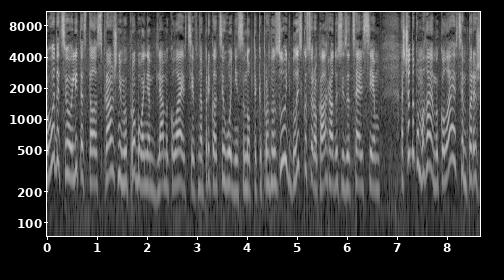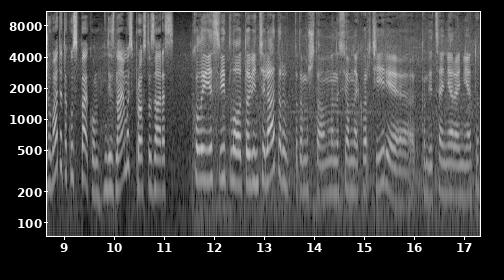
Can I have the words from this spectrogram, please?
Погода цього літа стала справжнім випробуванням для миколаївців. Наприклад, сьогодні синоптики прогнозують близько 40 градусів за Цельсієм. А що допомагає миколаївцям переживати таку спеку? Дізнаємось просто зараз. Коли є світло, то вентилятор, тому що ми на съемной квартирі, кондиціонера нету.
